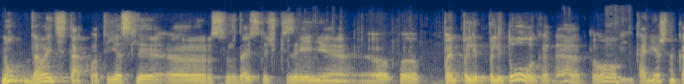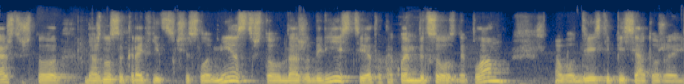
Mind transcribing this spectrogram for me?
Ну, давайте так. Вот если э, рассуждать с точки зрения э, политолога, да, то, конечно, кажется, что должно сократиться число мест, что даже 200 – это такой амбициозный план. Вот, 250 уже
